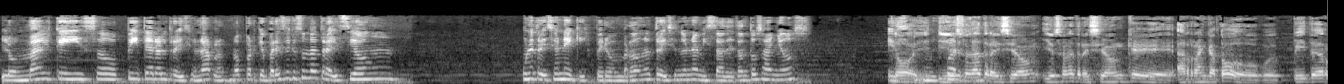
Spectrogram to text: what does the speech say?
lo mal que hizo Peter al traicionarlos, ¿no? Porque parece que es una traición. Una traición X, pero en verdad una traición de una amistad de tantos años es no, y, muy y es una traición, y es una traición que arranca todo. Peter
